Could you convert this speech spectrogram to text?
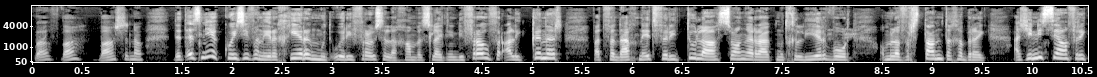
wat wat waar's dit nou? Dit is nie 'n kwessie van die regering moet oor die vrou se liggaam besluit nie. Die vrou vir al die kinders wat vandag net vir die toelaat swanger raak moet geleer word om hulle verstand te gebruik. As jy nie self vir die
